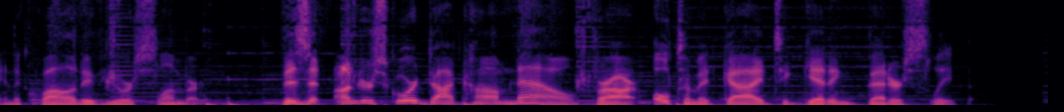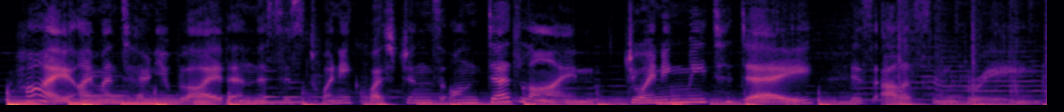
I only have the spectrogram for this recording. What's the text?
in the quality of your slumber. Visit underscore.com now for our ultimate guide to getting better sleep. Hi, I'm Antonia Blythe, and this is 20 Questions on Deadline. Joining me today is Alison Brie.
